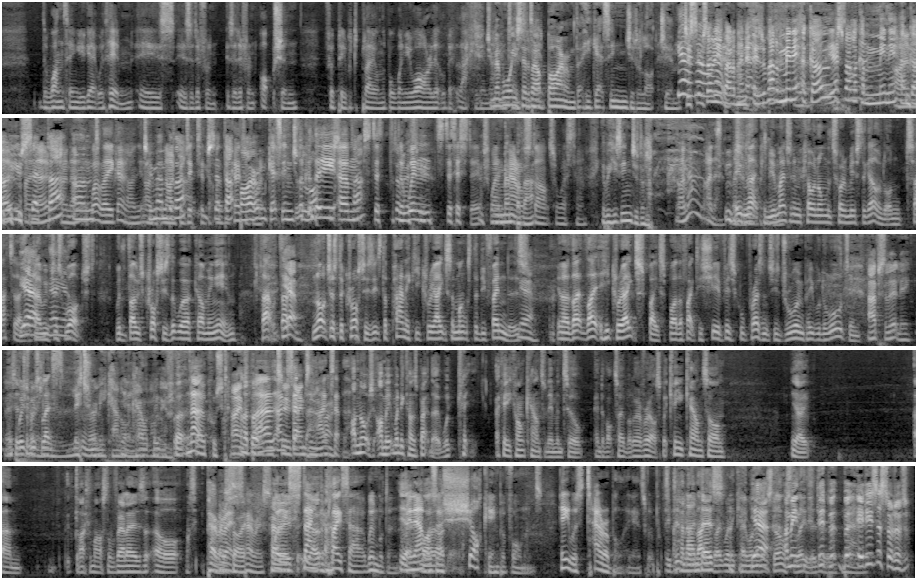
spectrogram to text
the one thing you get with him is is a different is a different option for people to play on the ball when you are a little bit lacking. In Do you remember what you said about Byram that he gets injured a lot, Jim? Yeah, Just it was only about a minute. it was about I a know, minute I know. ago. it Yes, was about like a minute I ago. know, you said know, that. And well, there you go. I, do you remember I that? predicted You that said I'd that be quoted for Byram gets injured Look a at lot. the You said um, st- the win you- statistics when remember Carroll that. starts for West Ham. yeah, but he's injured a lot. I know, I know. Even that, can you imagine him coming on with 20 minutes to go on Saturday, Yeah, the day we've yeah, just yeah. watched, with those crosses that were coming in? That, that Yeah. not just the crosses, it's the panic he creates amongst the defenders. Yeah. You know, that, that he creates space by the fact his sheer physical presence is drawing people towards him. Absolutely. Which- which lets- literally you know, cannot yeah, count on him. But- No, of course you I can't. have I, two I accept games that. in a I row. accept that. I'm not. su- I mean, when he comes back though, can, okay, you can't count on him until end of October or whatever else. But can you count on, you know, um, the guy from Arsenal, Velez or Perez? Perez, sorry, Perez. well, he Perez, stank you know, the place out at Wimbledon. I mean, that well, was I- a I- shocking performance. He was terrible against He Wimbledon. didn't look that Hernandez. when he came on yeah, against I mean, either, th- but, but No. it is a sort of,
